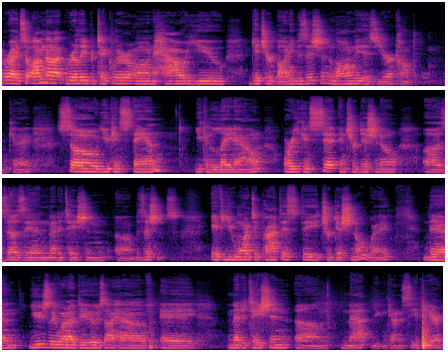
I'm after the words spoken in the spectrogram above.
All right, so I'm not really particular on how you get your body position, long as you're comfortable. Okay, so you can stand, you can lay down, or you can sit in traditional uh, zazen meditation uh, positions. If you want to practice the traditional way, then usually what I do is I have a meditation um, mat, you can kind of see it here,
